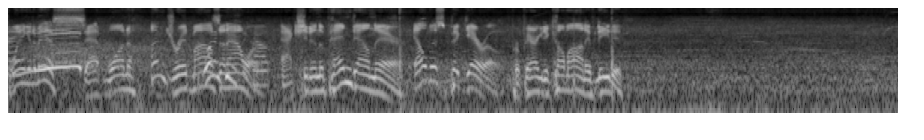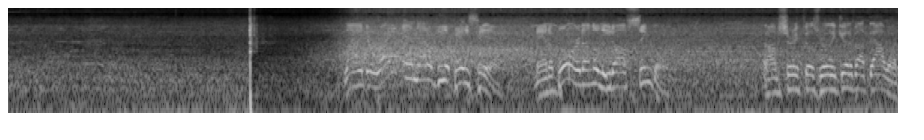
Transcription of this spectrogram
Swing and a miss at 100 miles an and two, the hour. Action in the pen down there. Elvis Peguero preparing to come on if needed. Line to right, and that'll be a base hit. Man aboard on the leadoff single. I'm sure he feels really good about that one.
